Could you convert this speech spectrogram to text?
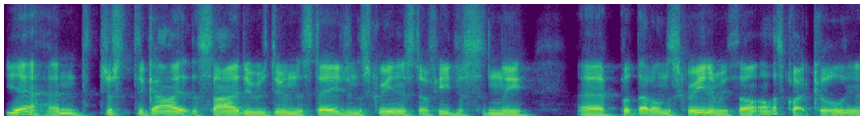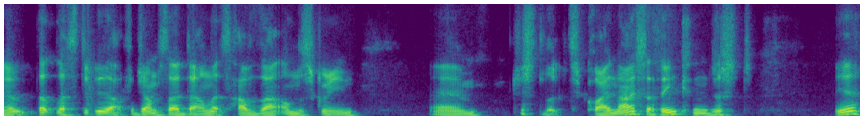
yeah, and just the guy at the side who was doing the stage and the screen and stuff, he just suddenly uh, put that on the screen, and we thought, oh, that's quite cool. You know, let, us do that for Jam Side Down. Let's have that on the screen. Um, just looked quite nice, I think, and just yeah,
